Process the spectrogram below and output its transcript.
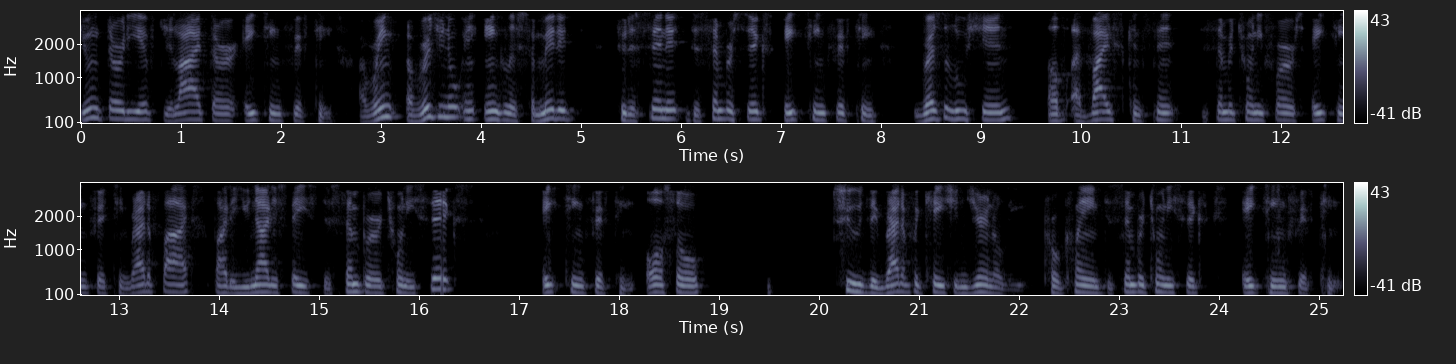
June 30th, July 3rd, 1815. original in English submitted to the Senate December 6, 1815. Resolution of advice consent December 21, 1815. Ratified by the United States December 26, 1815. Also to the ratification journally proclaimed December 26, 1815.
